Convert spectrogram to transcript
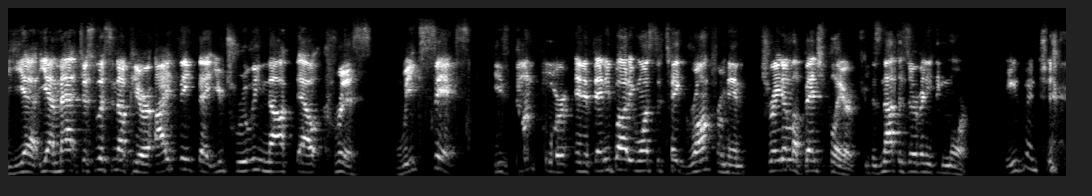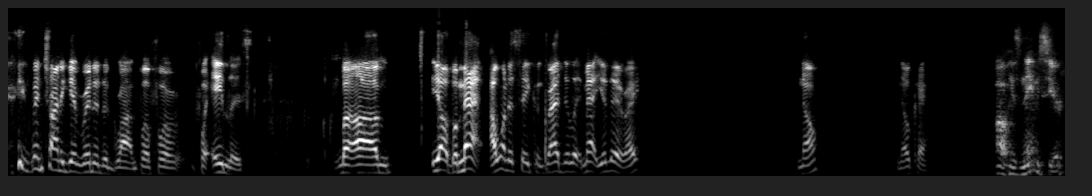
Yeah, yeah, Matt, just listen up here. I think that you truly knocked out Chris. Week six, he's done for. And if anybody wants to take Gronk from him, trade him a bench player. He does not deserve anything more. he's been he's been trying to get rid of the Gronk, but for for a list. But um, yo, but Matt, I want to say congratulate Matt. You're there, right? No. Okay. Oh, his name's here.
